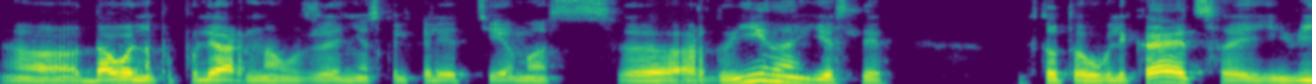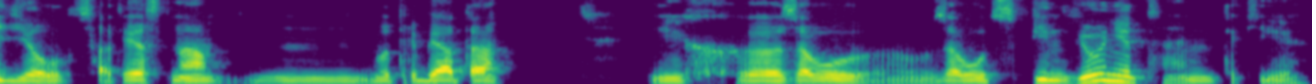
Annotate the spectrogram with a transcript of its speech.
А, довольно популярна уже несколько лет тема с Arduino, если кто-то увлекается и видел, соответственно, вот ребята, их э, зовут, зовут Spin Unit, они такие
